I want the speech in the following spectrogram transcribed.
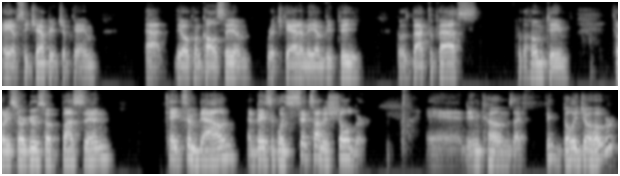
AFC Championship game at the Oakland Coliseum. Rich Gannon, the MVP, goes back to pass for the home team. Tony Siragusa busts in, takes him down and basically sits on his shoulder. And in comes, I think, Billy Joe Hobert.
